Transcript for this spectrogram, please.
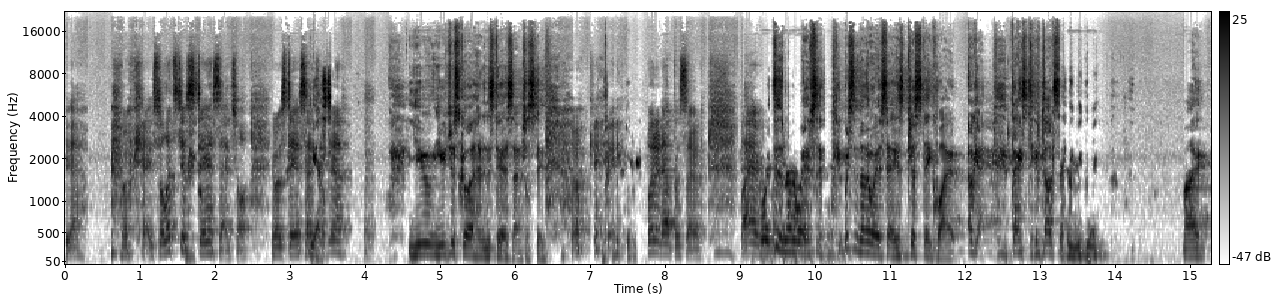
Yeah. Okay, so let's just stay essential. You want to stay essential, yes. Dan? You you just go ahead and stay essential, Steve. okay. What an episode. Bye everybody. Which is another way of saying, which is another way of saying just stay quiet. Okay. Thanks, Steve. Talk soon. Bye.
